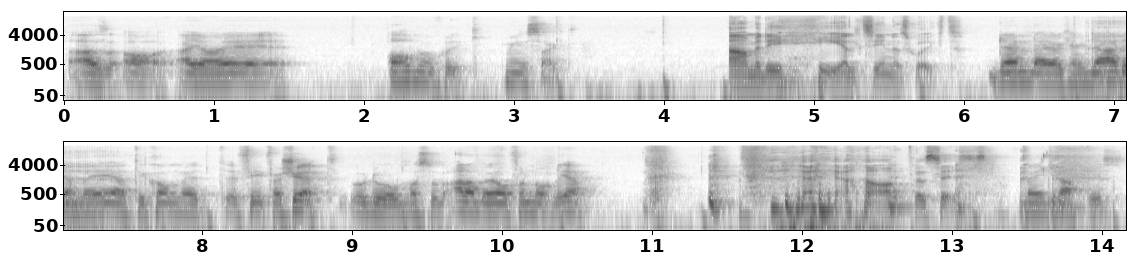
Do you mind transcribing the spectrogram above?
Alltså, ja, jag är avundsjuk, minst sagt. Ja men det är helt sinnessjukt. Det enda jag kan glädja mig är att det kommer ett Fifa 21 och då måste alla börja om från noll igen. ja, precis. Men grattis.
